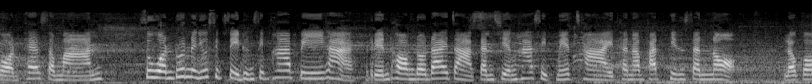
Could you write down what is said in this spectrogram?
กรแพทย์สมาน ส่วนรุ่นอายุ 14-15 ปีค่ะ เหรียญทองเราได้จากกันเชียง 50 เมตรชาย ธนพัฒน์พินสนอแล้วก็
